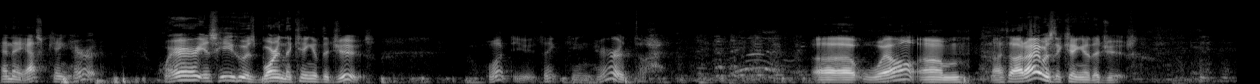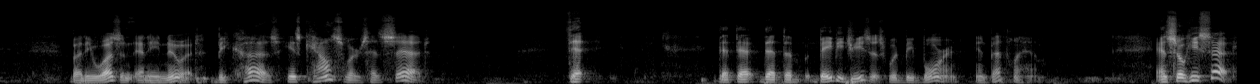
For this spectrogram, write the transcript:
and they asked King Herod, "Where is he who is born the King of the Jews?" What do you think King Herod thought? Uh, well, um, I thought I was the king of the Jews. But he wasn't, and he knew it because his counselors had said that, that, that, that the baby Jesus would be born in Bethlehem. And so he said,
